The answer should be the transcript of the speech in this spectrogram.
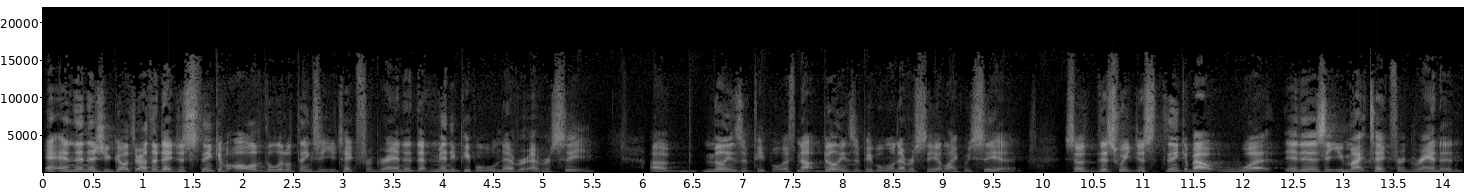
And, and then as you go throughout the day, just think of all of the little things that you take for granted that many people will never ever see. Uh, millions of people, if not billions of people, will never see it like we see it. So this week, just think about what it is that you might take for granted.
